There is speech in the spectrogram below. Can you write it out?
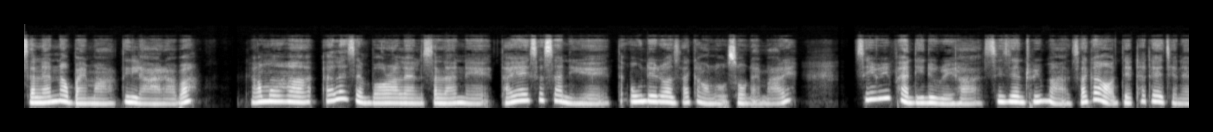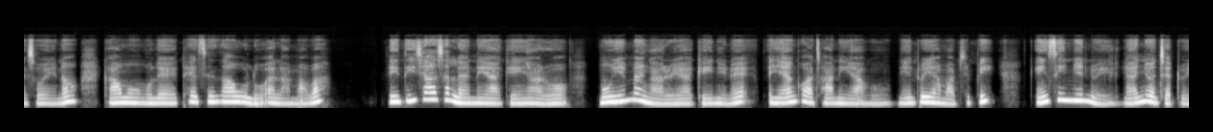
ဇတ်လန်းနောက်ပိုင်းမှာသိလာရတာပါ။ ဂါမွန်ဟာ Alice in Borderland ဇတ်လန်းနဲ့ဓာတ်ရိုက်ဆက်ဆက်နေတဲ့တဦးတည်းသောဇက်ကောင်လို့ဆိုနိုင်ပါတယ်။ series ဖန်တီးသူတွေဟာ season 3မှာဇက်ကောင်အသစ်ထပ်ထည့်ခြင်းနဲ့ဆိုရင်တော့ဂါမွန်ကိုလည်းထည့်စဉ်းစားဖို့လိုအပ်လာမှာပါ။ဒီတီးခြားဆက်လန်းနေရဂိမ်းကတော့မုံရင်းမှန်ကာတွေကဂိမ်းတွေနဲ့အရန်ကွာခြားနေရကိုမြင်တွေ့ရမှာဖြစ်ပြီးဂိမ်းစည်းမြင့်တွေလမ်းညွှန်ချက်တွေ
